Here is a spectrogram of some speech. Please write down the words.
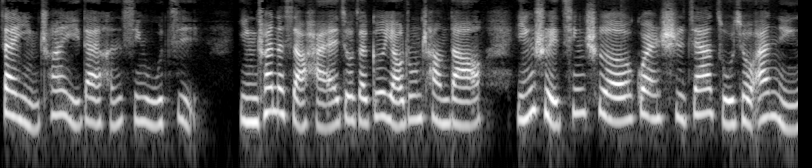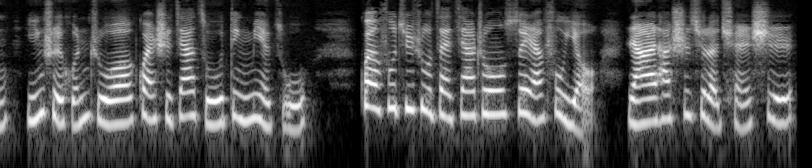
在颍川一带横行无忌。颍川的小孩就在歌谣中唱道：“饮水清澈，冠氏家族就安宁；饮水浑浊，冠氏家族定灭族。”冠夫居住在家中，虽然富有，然而他失去了权势。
